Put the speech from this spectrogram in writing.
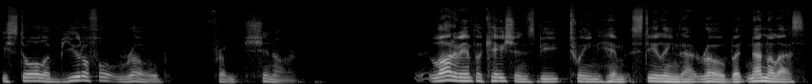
He stole a beautiful robe from Shinar. A lot of implications between him stealing that robe, but nonetheless,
